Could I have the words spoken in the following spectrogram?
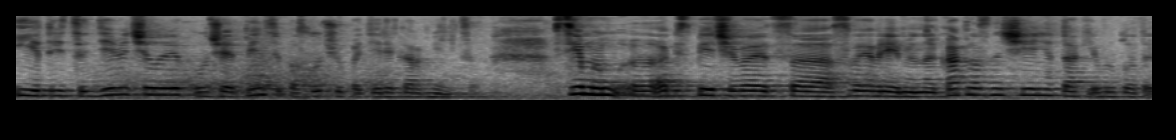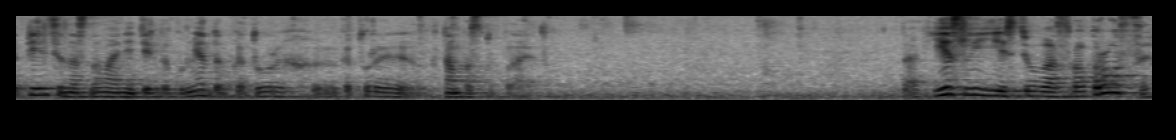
и 39 человек получают пенсию по случаю потери кормильца. Всем им э, обеспечивается своевременно как назначение, так и выплата пенсии на основании тех документов, которых, э, которые к нам поступают. Так, если есть у вас вопросы,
